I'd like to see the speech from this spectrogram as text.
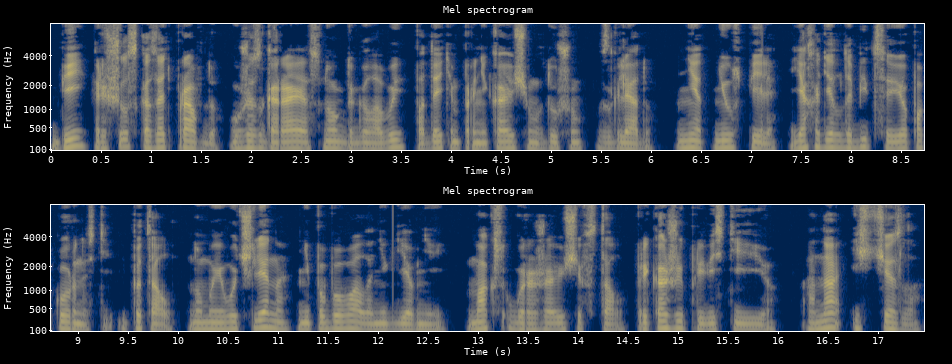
Бей решил сказать правду, уже сгорая с ног до головы под этим проникающим в душу взгляду. Нет, не успели. Я хотел добиться ее покорности и пытал, но моего члена не побывало нигде в ней. Макс угрожающе встал. «Прикажи привести ее». Она исчезла.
